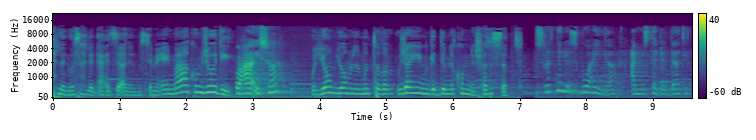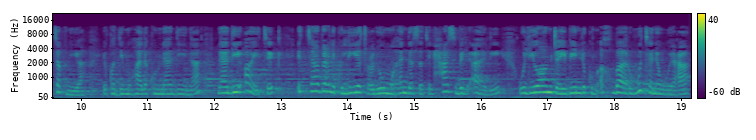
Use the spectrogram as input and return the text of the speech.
أهلا وسهلا أعزائنا المستمعين معاكم جودي. وعائشة. واليوم يومنا المنتظر وجايين نقدم لكم نشرة السبت. نشرتنا الأسبوعية عن مستجدات التقنية. يقدمها لكم نادينا نادي آيتك التابع لكلية علوم وهندسة الحاسب الآلي. واليوم جايبين لكم أخبار متنوعة.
